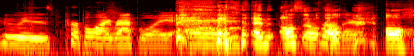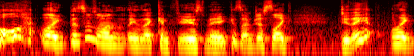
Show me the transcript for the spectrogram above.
who is Purple Eye Rat Boy, and and also a, Brother. a whole like this was one of the things that confused me because I'm just like, do they like,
